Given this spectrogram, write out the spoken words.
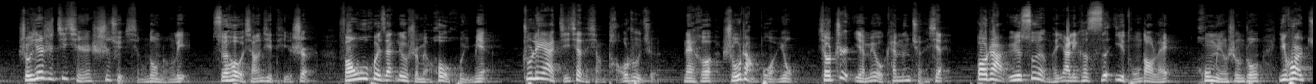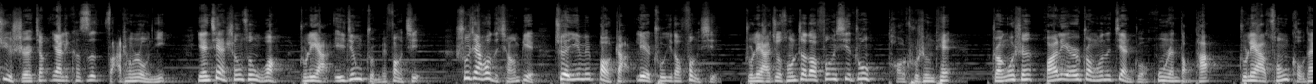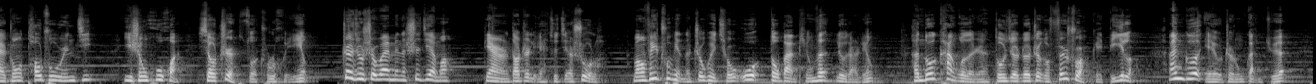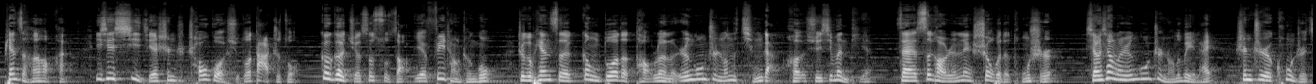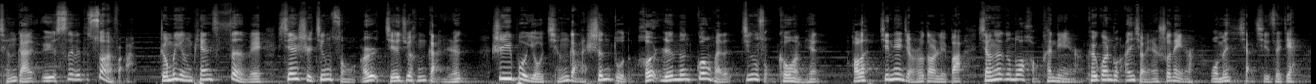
首先是机器人失去行动能力，随后响起提示，房屋会在六十秒后毁灭。茱莉亚急切地想逃出去，奈何手掌不管用，小智也没有开门权限。爆炸与苏影的亚历克斯一同到来，轰鸣声中，一块巨石将亚历克斯砸成肉泥。眼见生存无望，茱莉亚已经准备放弃，书架后的墙壁却因为爆炸裂出一道缝隙，茱莉亚就从这道缝隙中逃出升天。转过身，华丽而壮观的建筑轰然倒塌。茱莉亚从口袋中掏出无人机，一声呼唤，小智做出了回应。这就是外面的世界吗？电影到这里就结束了。网飞出品的智慧球屋，豆瓣评分六点零。很多看过的人都觉得这个分数给低了，安哥也有这种感觉。片子很好看，一些细节甚至超过许多大制作，各个角色塑造也非常成功。这个片子更多的讨论了人工智能的情感和学习问题，在思考人类社会的同时，想象了人工智能的未来，甚至控制情感与思维的算法。整部影片氛围先是惊悚，而结局很感人，是一部有情感深度的和人文关怀的惊悚科幻片。好了，今天讲述到这里吧。想看更多好看电影，可以关注安小言说电影。我们下期再见。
